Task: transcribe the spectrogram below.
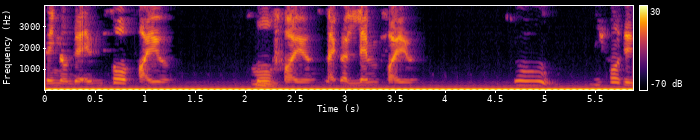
standing down there, and we saw fire, small Hmm. fire, like a lamp fire. So we saw the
